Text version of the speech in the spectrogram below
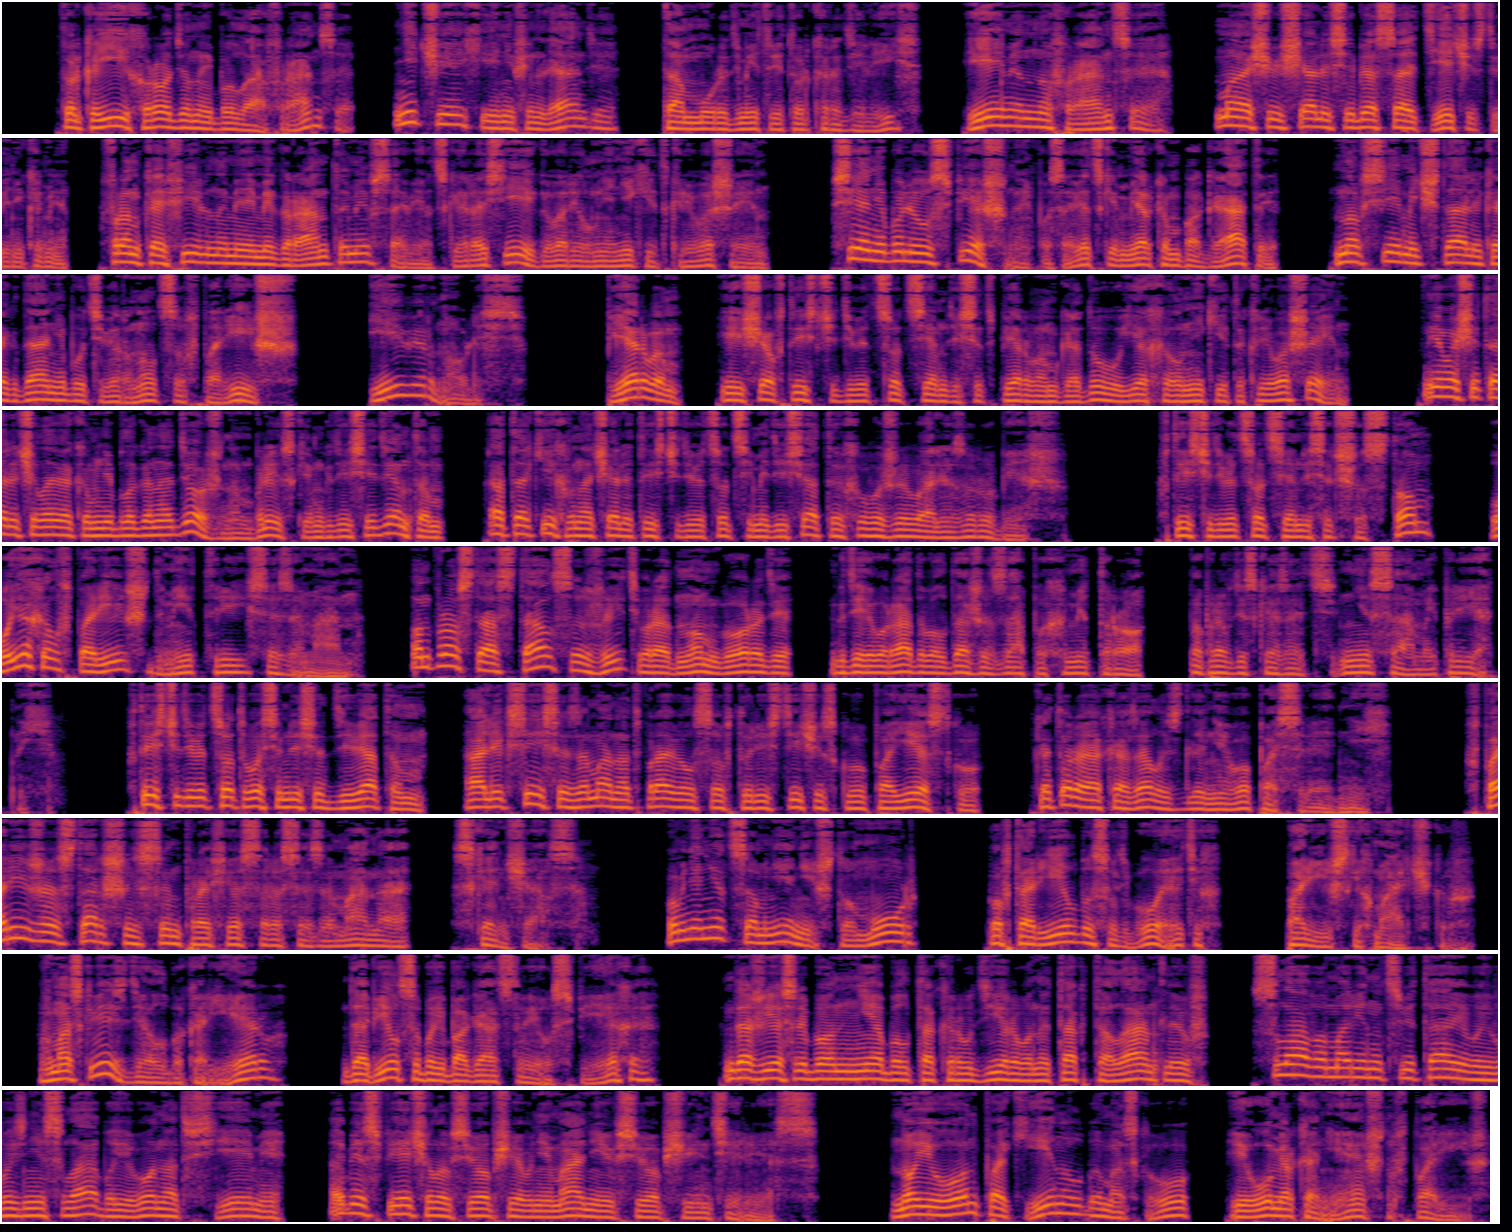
Только их родиной была Франция, не Чехия, не Финляндия. Там Мур и Дмитрий только родились. Именно Франция. Мы ощущали себя соотечественниками, франкофильными эмигрантами в советской России, говорил мне Никит Кривошеин. Все они были успешны, по советским меркам богаты, но все мечтали когда-нибудь вернуться в Париж. И вернулись. Первым еще в 1971 году уехал Никита Кривошеин. Его считали человеком неблагонадежным, близким к диссидентам, а таких в начале 1970-х выживали за рубеж. В 1976-м уехал в Париж Дмитрий Сеземан. Он просто остался жить в родном городе, где его радовал даже запах метро, по правде сказать, не самый приятный. В 1989-м Алексей Сеземан отправился в туристическую поездку, которая оказалась для него последней. В Париже старший сын профессора Сеземана скончался. У меня нет сомнений, что Мур повторил бы судьбу этих парижских мальчиков. В Москве сделал бы карьеру, добился бы и богатства, и успеха. Даже если бы он не был так эрудирован и так талантлив, слава Марины Цветаевой вознесла бы его над всеми, обеспечила всеобщее внимание и всеобщий интерес. Но и он покинул бы Москву и умер, конечно, в Париже.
